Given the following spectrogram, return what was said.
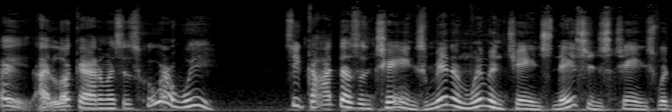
I, I look at them and says, who are we? See, God doesn't change. Men and women change. Nations change. But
